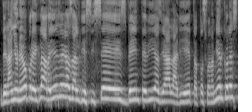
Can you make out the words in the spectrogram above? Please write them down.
del año nuevo, porque claro, ya llegas al 16, 20 días, ya la dieta, todo fue el miércoles,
